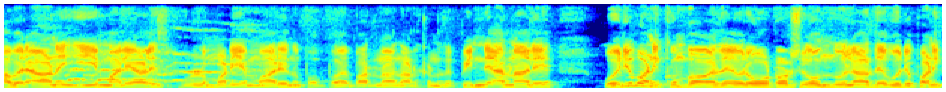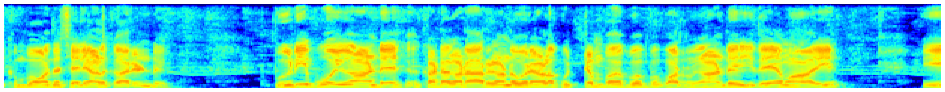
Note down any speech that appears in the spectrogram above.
അവരാണ് ഈ മലയാളി ഫുള്ളും മടിയന്മാരെന്ന് പറഞ്ഞാൽ നടക്കുന്നത്. പിന്നെ പറഞ്ഞാൽ ഒരു പണിക്കും പോകാതെ ഒരു ഓട്ടോറിക്ഷ ഒന്നുമില്ലാതെ ഒരു പണിക്കും പോകാതെ ചില ആൾക്കാരുണ്ട്. പീടിയിൽ പോയി കാണ്ട് കടകടാറുകാണ്ട് ഒരാളെ കുറ്റം പറഞ്ഞുകാണ്ട് ഇതേമാതിരി ഈ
